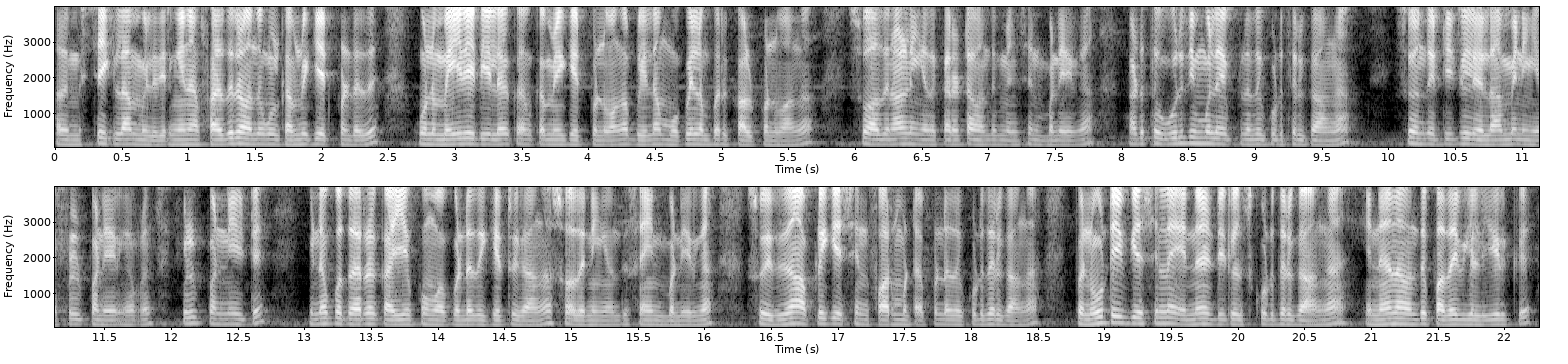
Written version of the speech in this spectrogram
அது மிஸ்டேக் இல்லாமல் எழுதிருங்க. ஏன்னா ஃபர்தராக வந்து உங்களுக்கு கம்யூனிகேட் பண்ணுறது ஒன்று மெயில் ஐடியில் கம்யூனிகேட் பண்ணுவாங்க. அப்படி இல்லைனா மொபைல் நம்பருக்கு கால் பண்ணுவாங்க. ஸோ அதனால் நீங்கள் அதை கரெக்டாக வந்து மென்ஷன் பண்ணிடுங்க அடுத்து உறுதிமொழி அப்படின்றது கொடுத்துருக்காங்க. ஸோ இந்த டீட்டெயில் எல்லாமே நீங்கள் ஃபில் பண்ணிடுங்க ஃப்ரெண்ட்ஸ் ஃபில் பண்ணிவிட்டு விண்ணப்பதாரர் கையொப்பம் அப்படின்றது கேட்டிருக்காங்க. ஸோ அதை நீங்கள் வந்து சைன் பண்ணிடுங்க ஸோ இதுதான் அப்ளிகேஷன் ஃபார்மெட் அப்படின்றத கொடுத்துருக்காங்க. இப்போ நோட்டிஃபிகேஷனில் என்னென்ன டீட்டெயில்ஸ் கொடுத்துருக்காங்க என்னென்ன வந்து பதவிகள் இருக்குது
